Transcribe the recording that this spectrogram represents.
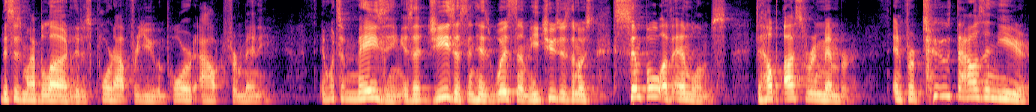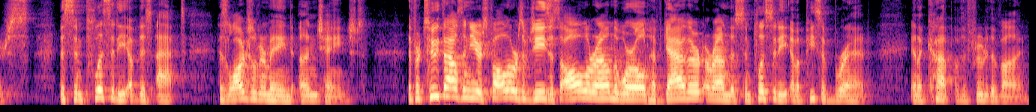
this is my blood that is poured out for you and poured out for many. And what's amazing is that Jesus, in his wisdom, he chooses the most simple of emblems to help us remember. And for 2,000 years, the simplicity of this act has largely remained unchanged. That for 2,000 years, followers of Jesus all around the world have gathered around the simplicity of a piece of bread and a cup of the fruit of the vine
